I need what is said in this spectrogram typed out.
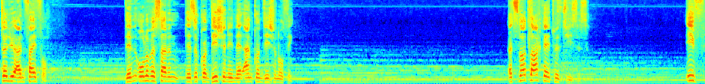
till you're unfaithful. Then all of a sudden, there's a condition in that unconditional thing. It's not like that with Jesus. If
